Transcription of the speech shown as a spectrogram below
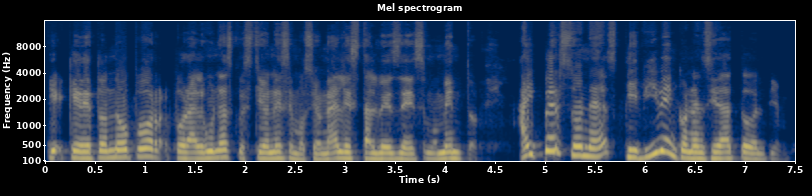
que, que, detonó por, por algunas cuestiones emocionales tal vez de ese momento. Hay personas que viven con ansiedad todo el tiempo.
